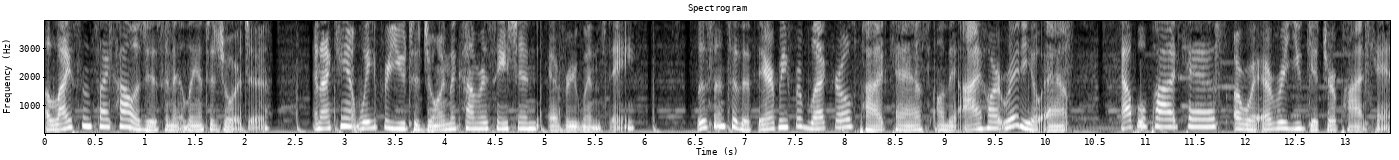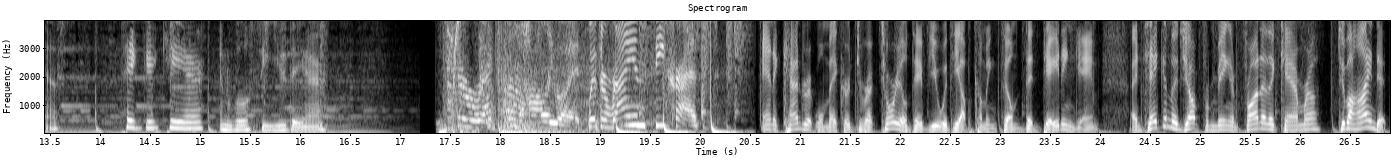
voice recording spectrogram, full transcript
a licensed psychologist in Atlanta, Georgia and I can't wait for you to join the conversation every Wednesday. Listen to the Therapy for Black Girls podcast on the iHeartRadio app, Apple Podcasts, or wherever you get your podcasts. Take good care, and we'll see you there. Direct from Hollywood with Ryan Seacrest. Anna Kendrick will make her directorial debut with the upcoming film The Dating Game and taking the jump from being in front of the camera to behind it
